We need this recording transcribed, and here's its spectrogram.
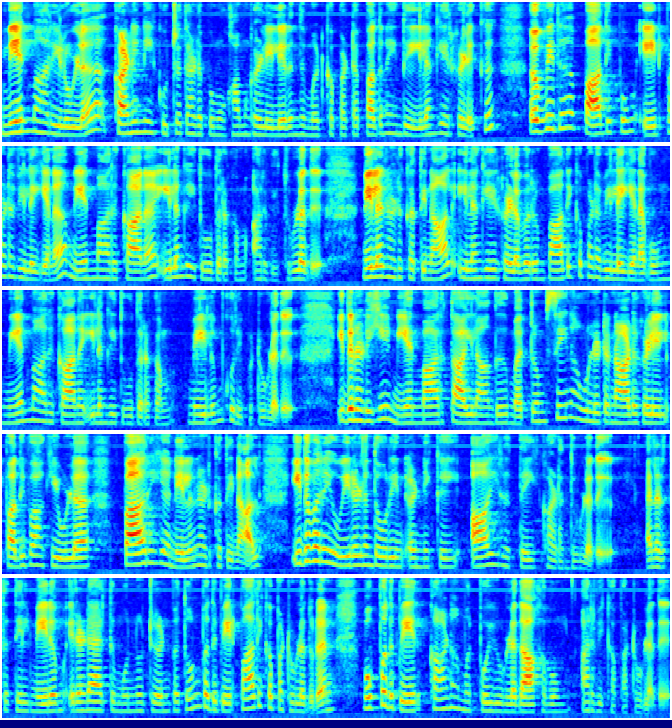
மியன்மாரில் உள்ள கணினி குற்றத்தடுப்பு முகாம்களில் இருந்து மீட்கப்பட்ட பதினைந்து இலங்கையர்களுக்கு எவ்வித பாதிப்பும் ஏற்படவில்லை என மியன்மாருக்கான இலங்கை தூதரகம் அறிவித்துள்ளது. நிலநடுக்கத்தினால் இலங்கையர்கள் எவரும் பாதிக்கப்படவில்லை எனவும் மியன்மாருக்கான இலங்கை தூதரகம் மேலும் குறிப்பிட்டுள்ளது. இதனிடையே மியன்மார் தாய்லாந்து மற்றும் சீனா உள்ளிட்ட நாடுகளில் பதிவாகியுள்ள பாரிய நிலநடுக்கத்தினால் இதுவரை உயிரிழந்தோரின் எண்ணிக்கை ஆயிரத்தை கடந்துள்ளது. அனர்த்தத்தில் மேலும் இரண்டாயிரத்து முன்னூற்று எண்பத்தி ஒன்பது பேர் பாதிக்கப்பட்டுள்ளதுடன் முப்பது பேர் காணாமற் போயுள்ளதாகவும் அறிவிக்கப்பட்டுள்ளது.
